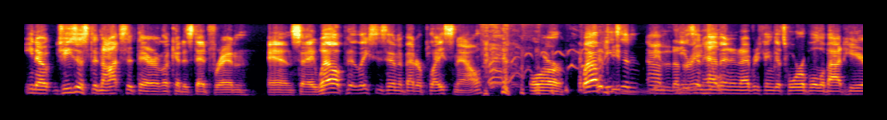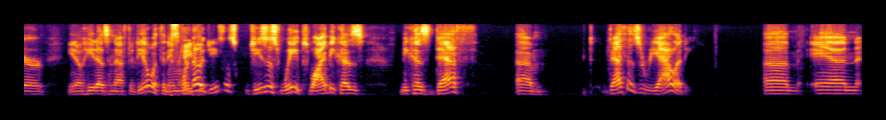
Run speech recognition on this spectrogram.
you know, Jesus did not sit there and look at his dead friend and say, "Well, at least he's in a better place now," or "Well, he's Need- in um, he's in heaven, and everything that's horrible about here, you know, he doesn't have to deal with it anymore." Escaped No, it. Jesus Jesus weeps. Why? Because because death, um, death is a reality, um, and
